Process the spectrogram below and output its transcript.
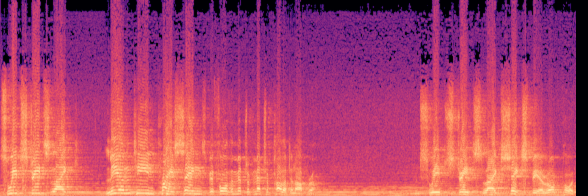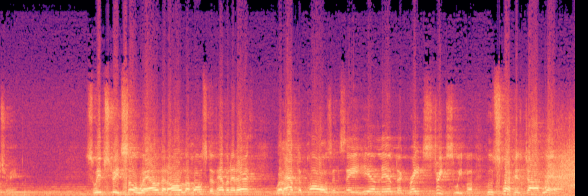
Sweep streets like Leontyne Price sings before the Metro- Metropolitan Opera. And sweep streets like Shakespeare wrote poetry sweep streets so well that all the host of heaven and earth will have to pause and say, Here lived a great street sweeper who swept his job well.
